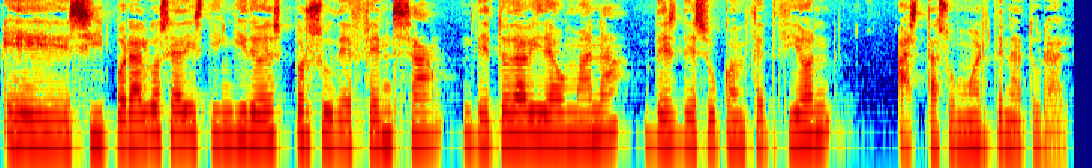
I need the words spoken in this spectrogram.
eh, si por algo se ha distinguido, es por su defensa de toda vida humana desde su concepción hasta su muerte natural.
